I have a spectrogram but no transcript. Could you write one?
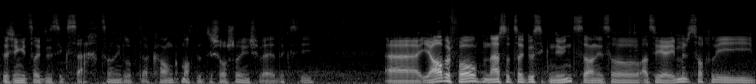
Das war 2016, ich glaube, den Account gemacht und das war auch schon in Schweden. Äh, ja, aber voll. Dann so 2019 habe ich so... Also ich habe immer so ein bisschen...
